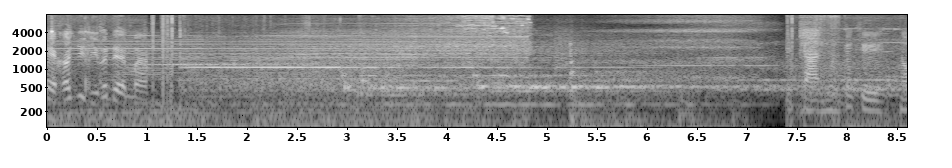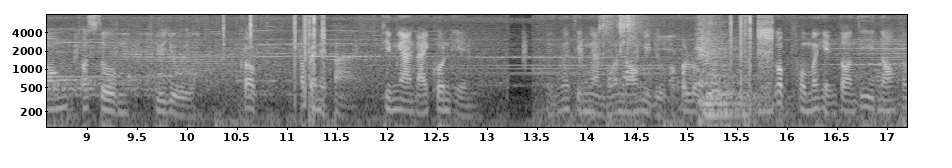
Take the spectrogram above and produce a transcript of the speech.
เห็นเขาอยู่ดีก็เดินมา เหตุการณ์มันก็คือน้องคอสตูมอยู่ๆก็เข้าไปในป่าทีมงานหลายคนเห็น เห็นว่าทีมงานบอกว่าน้องอยู่ๆเขาก็ลงก็ผมมาเห็นตอนที่น้องเขา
